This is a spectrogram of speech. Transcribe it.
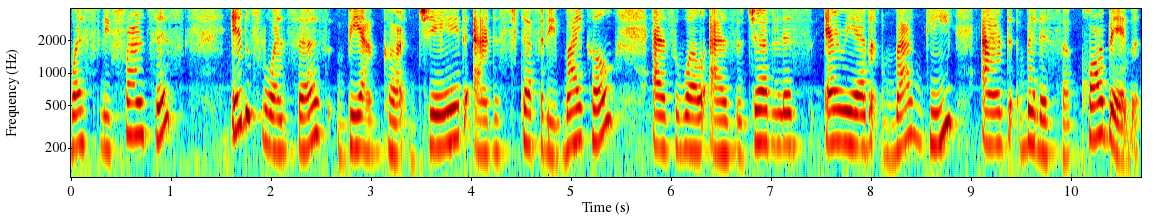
Wesley Francis, influencers Bianca Jade and Stephanie Michael, as well as journalists Ariane Mangi and Melissa Corbin.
